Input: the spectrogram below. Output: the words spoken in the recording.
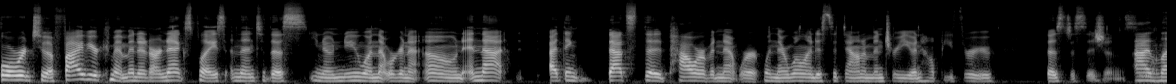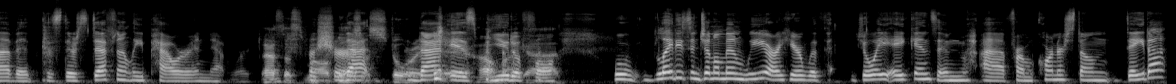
forward to a five year commitment at our next place and then to this you know new one that we're going to own. And that i think that's the power of a network when they're willing to sit down and mentor you and help you through those decisions. I love it because there's definitely power in networking. That's a small for sure that, story. that is oh beautiful. Well, ladies and gentlemen, we are here with Joy Eakins and uh, from Cornerstone Data,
